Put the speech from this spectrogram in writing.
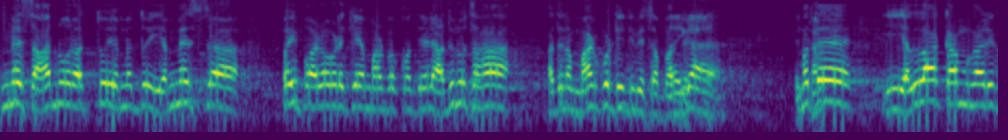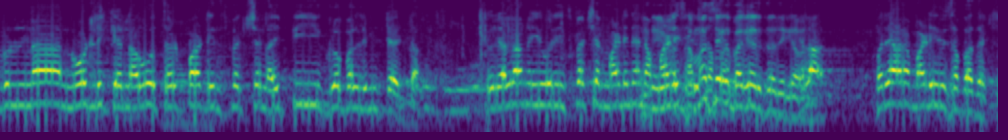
ಎಂ ಎಸ್ ಆರ್ನೂರ ಹತ್ತು ಎಂ ಎಂ ಎಸ್ ಪೈಪ್ ಅಳವಡಿಕೆ ಮಾಡಬೇಕು ಅಂತ ಹೇಳಿ ಅದನ್ನು ಸಹ ಅದನ್ನ ಮಾಡಿಕೊಟ್ಟಿದ್ದೀವಿ ಈಗ ಮತ್ತೆ ಈ ಎಲ್ಲಾ ಕಾಮಗಾರಿಗಳನ್ನ ನೋಡ್ಲಿಕ್ಕೆ ನಾವು third party inspection I P global limited ಇವರೆಲ್ಲಾನು ಇವ್ರು ಇನ್ಸ್ಪೆಕ್ಷನ್ ಮಾಡಿದ್ರೆ ನಾವು ಮಾಡಿದ ಸಮಸ್ಯೆಗೆ ಸಭಾ- ಬಗೆಹರಿತದೆ ಪರಿಹಾರ ಮಾಡಿದ್ವಿ ಸಭಾಧ್ಯಕ್ಷ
